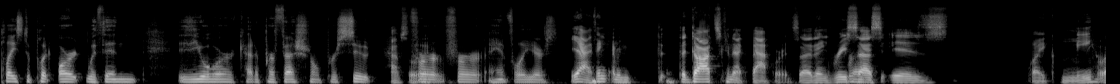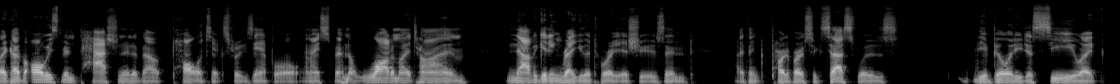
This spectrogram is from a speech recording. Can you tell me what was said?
place to put art within your kind of professional pursuit Absolutely. for for a handful of years. yeah, I think I mean th- the dots connect backwards. I think recess is like me. Like I've always been passionate about politics, for example, and I spend a lot of my time navigating regulatory issues. And I think part of our success was the ability to see like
